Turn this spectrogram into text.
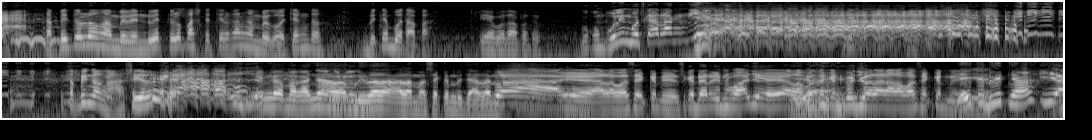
Tapi itu lu ngambilin duit dulu pas kecil kan ngambil goceng tuh. Duitnya buat apa? Iya buat apa tuh? Gue kumpulin buat sekarang. Iya. Tapi nggak ngasil. Enggak makanya alhamdulillah lah alamat second udah jalan. Wah, iya, alamat second ya. Sekedar info aja ya, alamat Iya. second gue jualan alamat second ya. Ya itu duitnya. Iya.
